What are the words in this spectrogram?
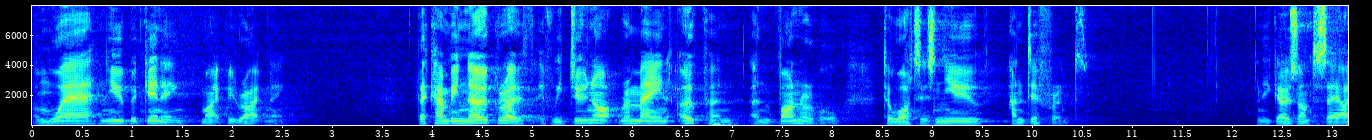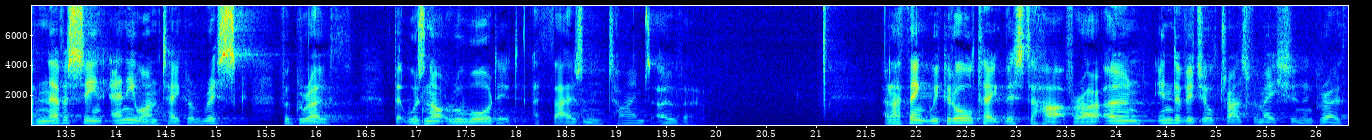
and where new beginning might be ripening. There can be no growth if we do not remain open and vulnerable to what is new and different. And he goes on to say, I've never seen anyone take a risk for growth that was not rewarded a thousand times over. And I think we could all take this to heart for our own individual transformation and growth,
